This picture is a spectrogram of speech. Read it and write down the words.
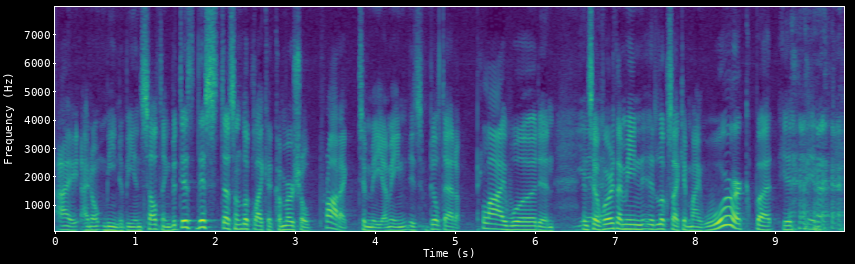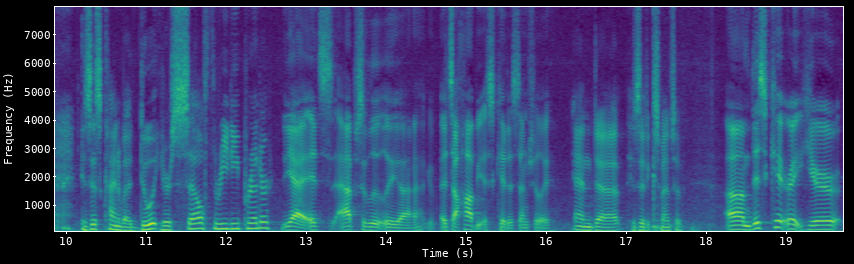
I, I don't mean to be insulting, but this this doesn't look like a commercial product to me. I mean, it's built out of plywood and, and so forth. I mean, it looks like it might work, but it, it, is this kind of a do-it-yourself 3D printer? Yeah, it's absolutely uh, it's a hobbyist kit essentially. And uh, is it expensive? Um, this kit right here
